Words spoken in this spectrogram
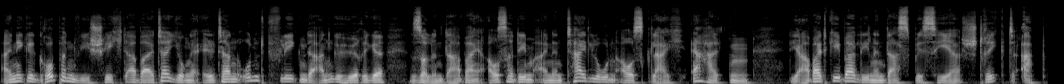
Einige Gruppen wie Schichtarbeiter, junge Eltern und pflegende Angehörige sollen dabei außerdem einen Teillohnausgleich erhalten. Die Arbeitgeber lehnen das bisher strikt ab.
